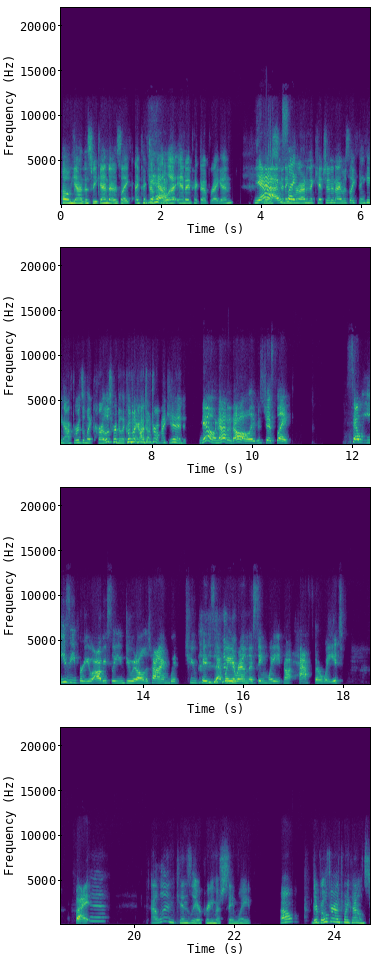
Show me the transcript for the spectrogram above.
Oh yeah, this weekend I was like, I picked yeah. up Ella and I picked up Reagan. Yeah, I was spinning like, them around in the kitchen, and I was like thinking afterwards, I'm like, Carla's probably like, oh my god, don't drop my kid. No, not at all. It was just like so easy for you. Obviously, you do it all the time with two kids that weigh around the same weight, not half their weight. But eh. Ella and Kinsley are pretty much the same weight. Oh, they're both around 20 pounds.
